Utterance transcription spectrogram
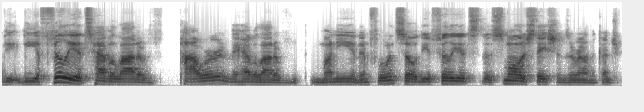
the the affiliates have a lot of power and they have a lot of money and influence. So the affiliates, the smaller stations around the country.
